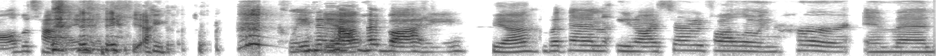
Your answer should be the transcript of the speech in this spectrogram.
all the time and yeah. cleaning Yeah. out my body Yeah. but then you know i started following her and then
